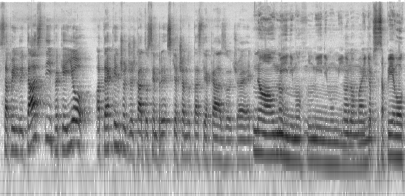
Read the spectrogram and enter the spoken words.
sapendo i tasti perché io a Tekken ci ho giocato sempre schiacciando tasti a caso, cioè... No, un no, minimo, un minimo, un minimo. Non ho mai capito. Sapevo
